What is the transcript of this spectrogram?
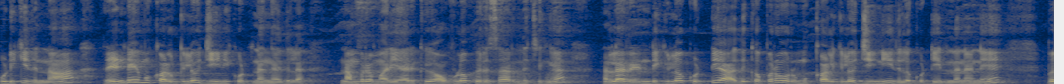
பிடிக்குதுன்னா ரெண்டே முக்கால் கிலோ ஜீனி கொட்டினங்க இதில். நம்புகிற மாதிரியா இருக்குது அவ்வளோ பெருசாக இருந்துச்சுங்க. நல்லா ரெண்டு கிலோ கொட்டி அதுக்கப்புறம் ஒரு முக்கால் கிலோ ஜீனி இதில் கொட்டியிருந்தேன் நான். இப்போ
